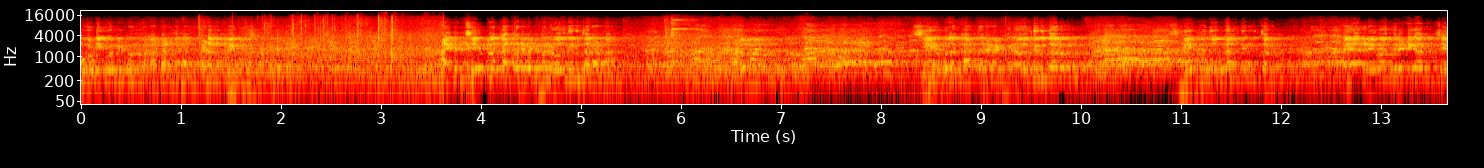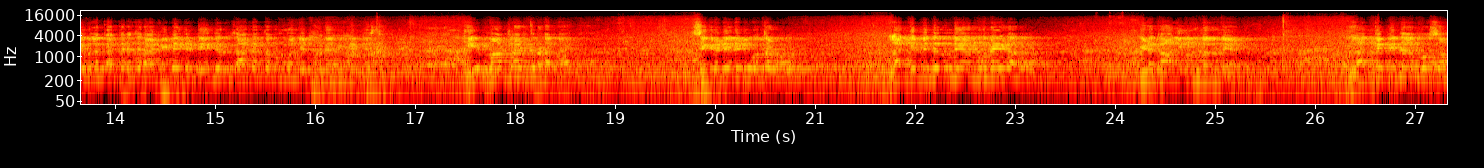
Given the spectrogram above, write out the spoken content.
పోటీ కొట్టుకుని నాకు అర్థం కాదు. మెడల పేగులు ఆయన జేబుల కత్తెర పెట్టుకొని ఎవరు దిగుతారన్న జేబుల కత్తెర పెట్టుకొని ఎవరు దిగుతారు జేబు దొంగలు దిగుతారు అయ్యా రేవంత్ రెడ్డి గారు జేబుల కత్తెర అటు ఇటు అయితే డేంజర్ జాగ్రత్తగా ఉండమని చెప్పి నేను విజ్ఞప్తి చేస్తాను. ఏం మాట్లాడుతున్నాడు అన్న సెక్రటరీ పోతాడు. లగ్గె బిందెలు ఉన్నాయి అనుకున్నాయి ఈడ. ఈడ ఖాళీ కుండలు ఉన్నాయి అంటాడు బిందెల కోసం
